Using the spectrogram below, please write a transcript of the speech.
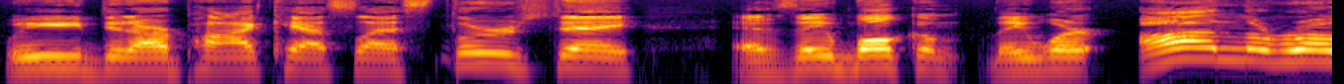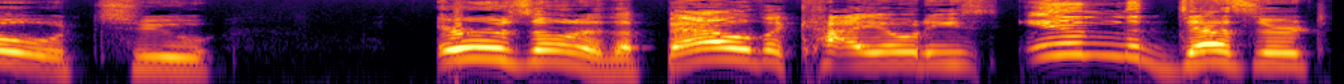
we did our podcast last Thursday as they welcome they were on the road to Arizona, the Battle of the Coyotes in the desert,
